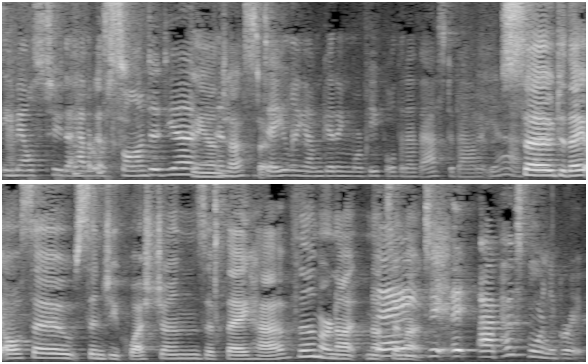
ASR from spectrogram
emails to that haven't That's responded yet. fantastic. And daily I'm getting more people that I've asked about it. Yeah. So do they also send you questions if they have them or not not so They much? do- it- I post more in the group.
